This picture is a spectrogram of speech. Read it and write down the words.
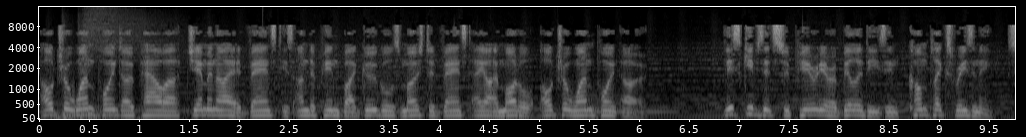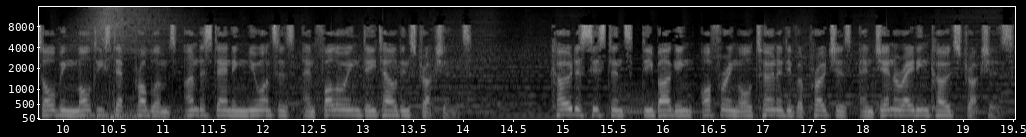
Ultra 1.0 power, Gemini Advanced is underpinned by Google's most advanced AI model, Ultra 1.0. This gives it superior abilities in complex reasoning, solving multi-step problems, understanding nuances, and following detailed instructions. Code assistance, debugging, offering alternative approaches, and generating code structures.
